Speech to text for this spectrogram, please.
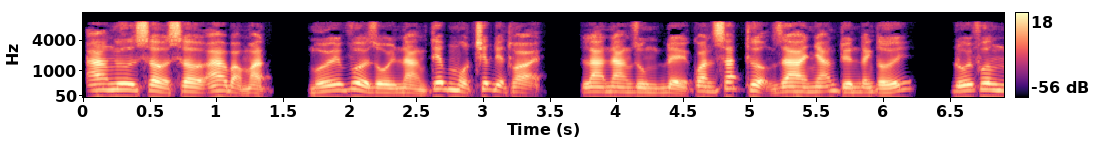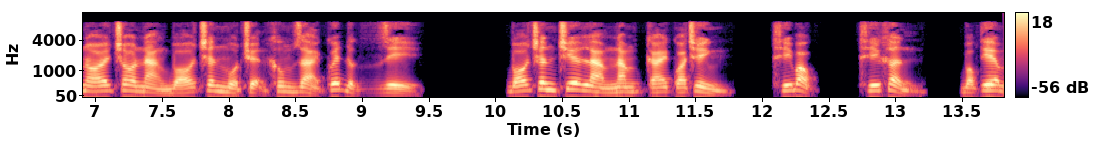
A ngư sờ sờ A bảo mặt, mới vừa rồi nàng tiếp một chiếc điện thoại, là nàng dùng để quan sát thượng gia nhãn tuyến đánh tới, đối phương nói cho nàng bó chân một chuyện không giải quyết được gì. Bó chân chia làm 5 cái quá trình, thí bọc, thí khẩn, bọc tiêm,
